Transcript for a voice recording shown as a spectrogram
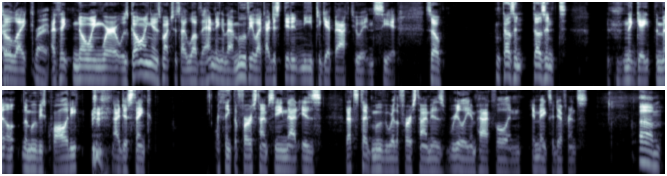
So like right. I think knowing where it was going, as much as I love the ending of that movie, like I just didn't need to get back to it and see it. So it doesn't doesn't negate the the movie's quality. I just think I think the first time seeing that is that's the type of movie where the first time is really impactful and it makes a difference. Um,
